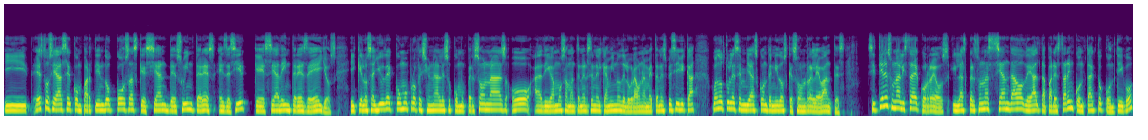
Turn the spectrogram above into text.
Y esto se hace compartiendo cosas que sean de su interés, es decir, que sea de interés de ellos y que los ayude como profesionales o como personas o a, digamos a mantenerse en el camino de lograr una meta en específica cuando tú les envías contenidos que son relevantes. Si tienes una lista de correos y las personas se han dado de alta para estar en contacto contigo,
